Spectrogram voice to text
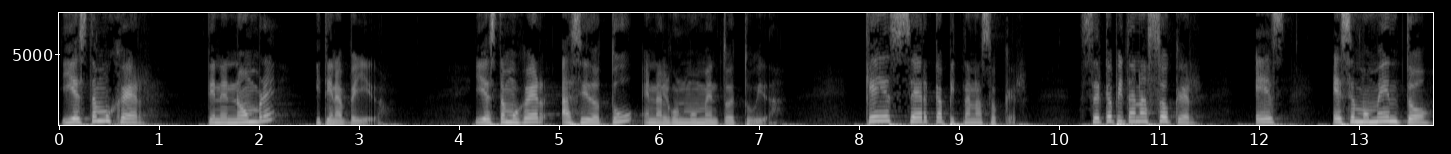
Y esta mujer tiene nombre y tiene apellido. Y esta mujer ha sido tú en algún momento de tu vida. ¿Qué es ser capitana soccer? Ser capitana soccer es ese momento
